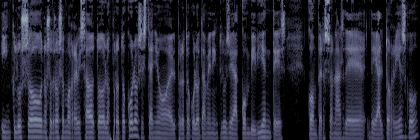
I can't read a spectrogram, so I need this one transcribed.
incluso nosotros hemos revisado todos los protocolos. Este año el protocolo también incluye a convivientes con personas de, de alto riesgo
